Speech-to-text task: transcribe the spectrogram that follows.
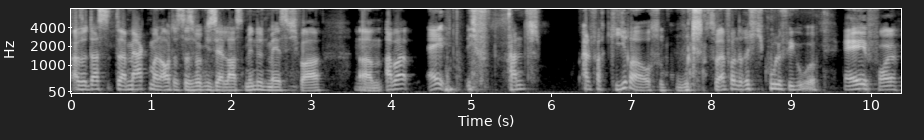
also das, da merkt man auch, dass das wirklich sehr Last-Minute-mäßig war. Ähm, aber ey, ich fand einfach Kira auch so gut. Das war einfach eine richtig coole Figur. Ey, voll.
